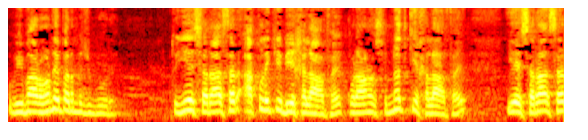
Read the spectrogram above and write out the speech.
وہ بیمار ہونے پر مجبور ہے۔ تو یہ سراسر عقل کے بھی خلاف ہے، قرآن و سنت کے خلاف ہے۔ یہ سراسر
